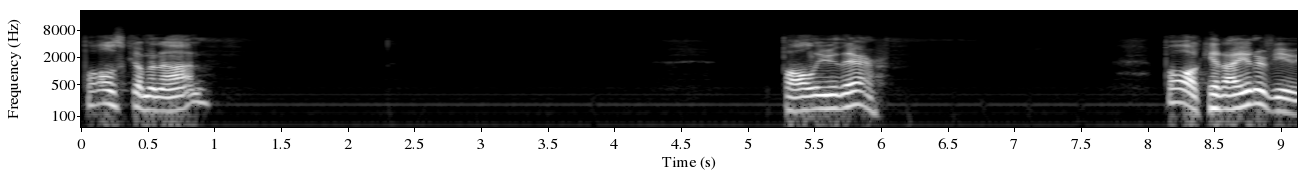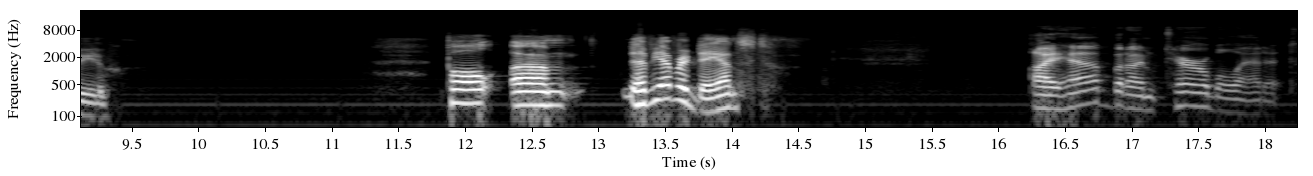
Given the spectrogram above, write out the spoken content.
Paul's coming on. Paul, are you there? Paul, can I interview you? Paul, um, have you ever danced? I have, but I'm terrible at it.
